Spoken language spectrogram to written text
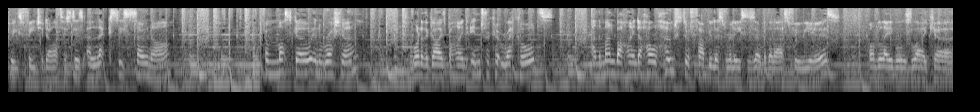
this week's featured artist is Alexei Sonar from Moscow in Russia, one of the guys behind Intricate Records, and the man behind a whole host of fabulous releases over the last few years on labels like uh,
